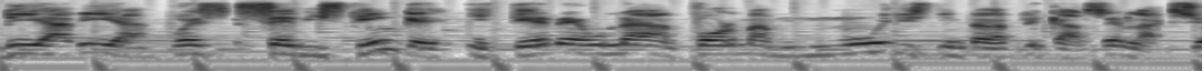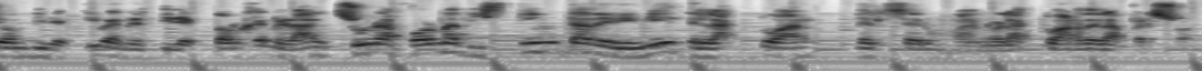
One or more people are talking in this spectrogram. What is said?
día a día, pues se distingue y tiene una forma muy distinta de aplicarse en la acción directiva, en el director general. Es una forma distinta de vivir el actuar del ser humano, el actuar de la persona.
